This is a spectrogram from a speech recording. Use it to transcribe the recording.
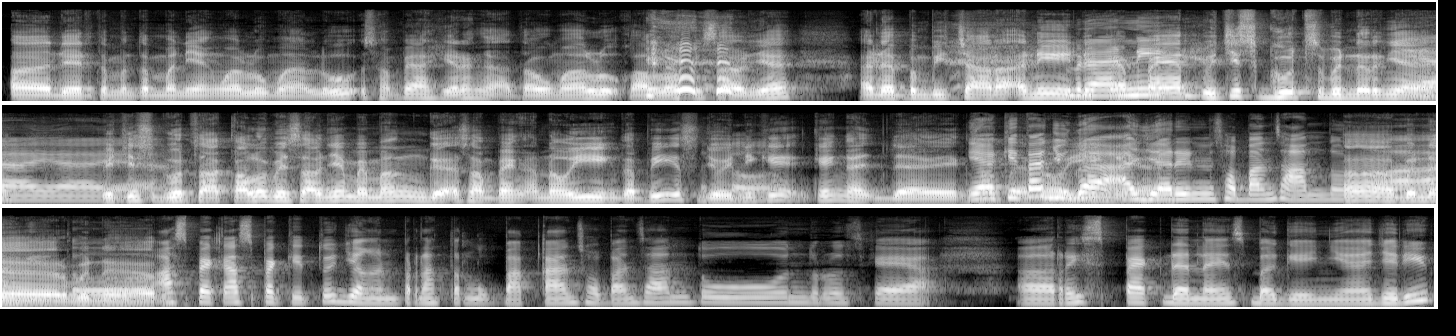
eh, dari teman-teman yang malu-malu sampai akhirnya nggak tahu malu kalau misalnya ada pembicara nih Berani. dipepet which is good sebenarnya. ya ya Which is ya. good kalau misalnya memang nggak sampai yang annoying tapi sejauh ini Betul. kayak kayak nggak ada yang ya kita juga ya. ajarin sopan santun Ah, lah bener, gitu. bener. Aspek-aspek itu jangan pernah terlupakan sopan santun, terus kayak eh, respect dan lain sebagainya. Jadi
